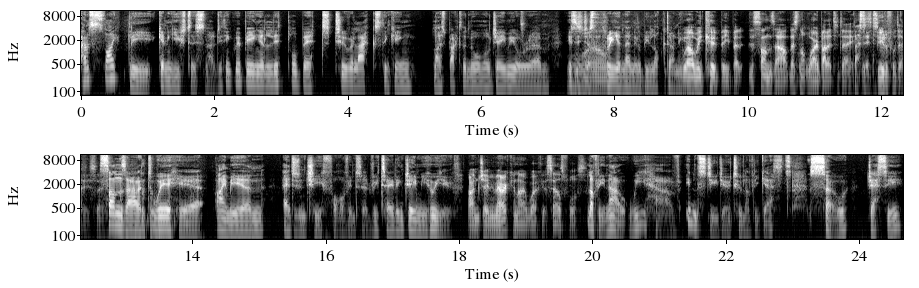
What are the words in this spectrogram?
I'm slightly getting used to this now. Do you think we're being a little bit too relaxed, thinking life's back to the normal, Jamie, or um, is this just three and then it'll be lockdown again? Well, we could be, but the sun's out. Let's not worry about it today. That's it's it. a beautiful day. So. Sun's out. we're here. I'm Ian, editor in chief of Internet Retailing. Jamie, who are you? I'm Jamie Merrick and I work at Salesforce. Lovely. Now we have in the studio two lovely guests. So Jesse,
